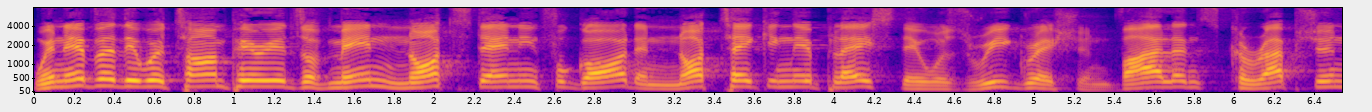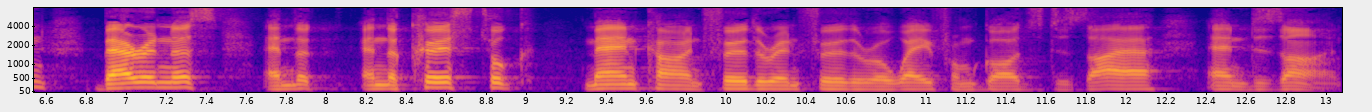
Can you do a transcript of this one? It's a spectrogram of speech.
Whenever there were time periods of men not standing for God and not taking their place, there was regression, violence, corruption, barrenness, and the, and the curse took mankind further and further away from God's desire and design.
